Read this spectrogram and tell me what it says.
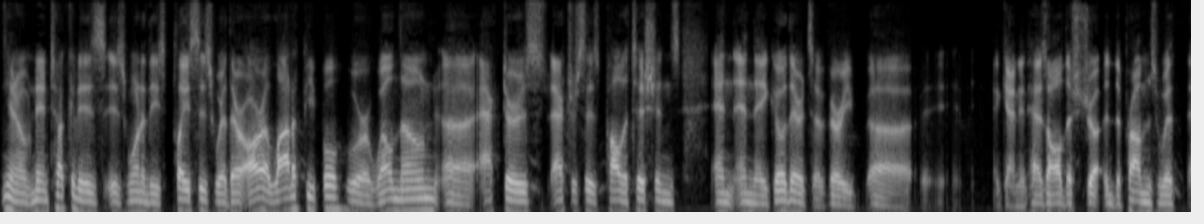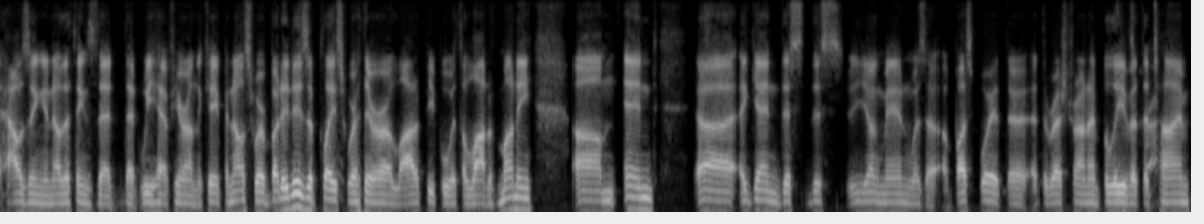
you know, Nantucket is is one of these places where there are a lot of people who are well known, uh, actors, actresses, politicians, and and they go there. It's a very uh, again, it has all the str- the problems with housing and other things that that we have here on the Cape and elsewhere. But it is a place where there are a lot of people with a lot of money, um, and uh, again, this this young man was a, a busboy at the at the restaurant, I believe, That's at correct. the time.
